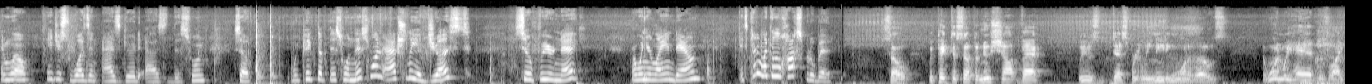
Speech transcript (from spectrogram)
and well, it just wasn't as good as this one. So we picked up this one. This one actually adjusts, so for your neck, or when you're laying down, it's kind of like a little hospital bed. So we picked us up a new shop vac. We was desperately needing one of those. The one we had was like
